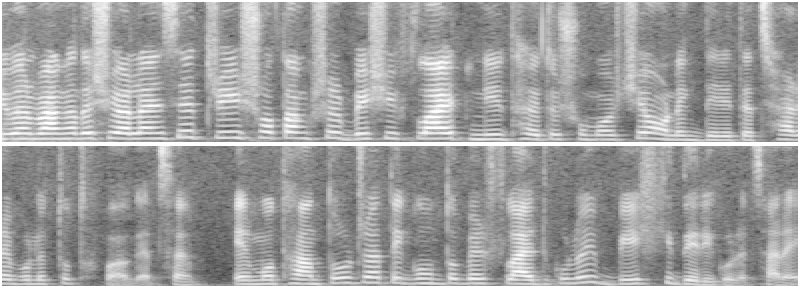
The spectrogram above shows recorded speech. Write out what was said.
বিমান বাংলাদেশ এয়ারলাইন্সে ত্রিশ শতাংশের বেশি ফ্লাইট নির্ধারিত সময়ের চেয়ে অনেক দেরিতে ছাড়ে বলে তথ্য পাওয়া গেছে। এর মধ্যে আন্তর্জাতিক গন্তব্যের ফ্লাইটগুলোই বেশি দেরি করে ছাড়ে।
